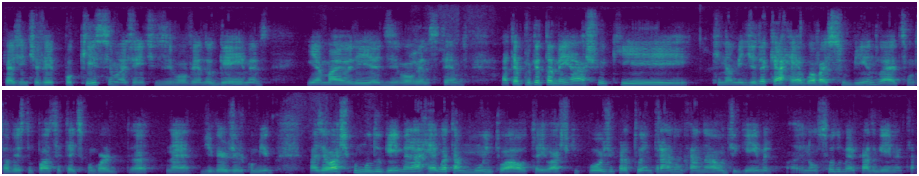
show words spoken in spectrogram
que a gente vê pouquíssima gente desenvolvendo gamers e a maioria desenvolvendo sistemas. Até porque eu também acho que, que na medida que a régua vai subindo, Edson, talvez tu possa até desconcordar, ah, né, divergir comigo, mas eu acho que o mundo gamer a régua está muito alta. Eu acho que hoje para tu entrar num canal de gamer, eu não sou do mercado gamer, tá?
